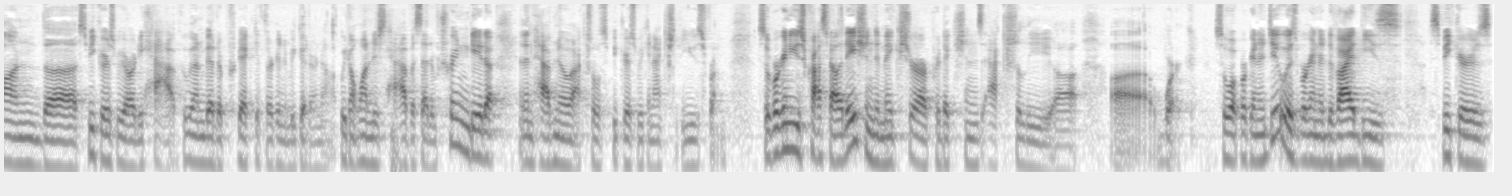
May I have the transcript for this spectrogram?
on the speakers we already have. We want to be able to predict if they're going to be good or not. We don't want to just have a set of training data and then have no actual speakers we can actually use from. So we're going to use cross-validation to make sure our predictions actually uh, uh, work. So what we're going to do is we're going to divide these speakers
